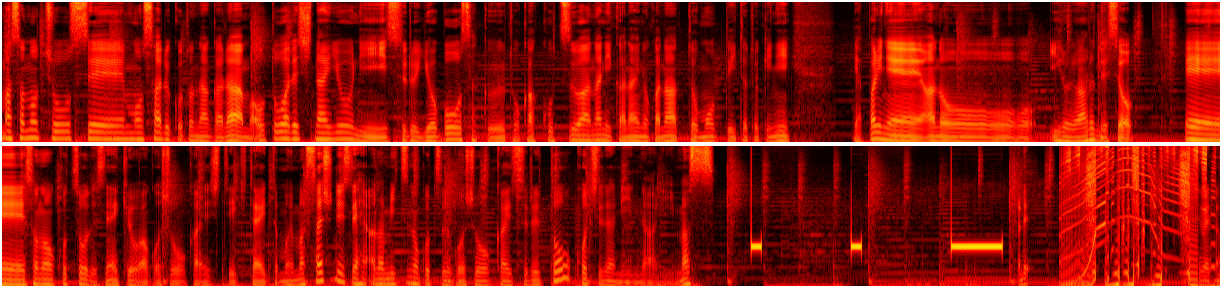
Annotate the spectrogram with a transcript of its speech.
まあ、その調整もさることながら、まあ、音割れしないようにする予防策とかコツは何かないのかなと思っていたときに、やっぱりね、あのーいろいろあるんですよ。えーそのコツをですね、今日はご紹介していきたいと思います。最初にですね、あの3つのコツをご紹介すると、こちらになります。あれ？間違えた。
